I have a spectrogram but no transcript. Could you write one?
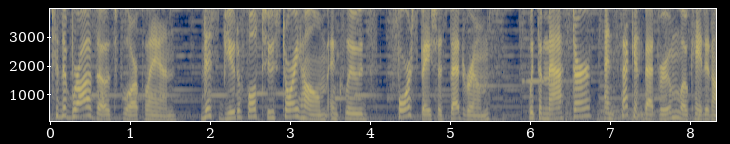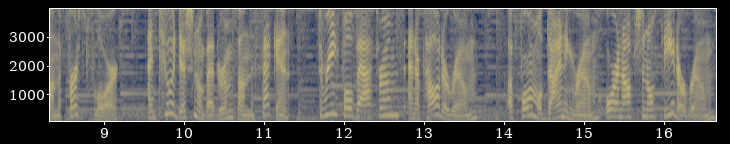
to the Brazos floor plan. This beautiful two-story home includes four spacious bedrooms, with the master and second bedroom located on the first floor, and two additional bedrooms on the second, three full bathrooms and a powder room, a formal dining room or an optional theater room,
